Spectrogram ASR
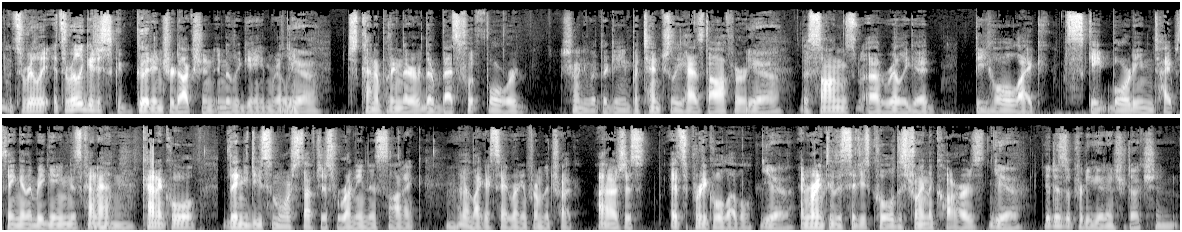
It's really it's really good, just a good introduction into the game. Really, Yeah, just kind of putting their their best foot forward, showing you what the game potentially has to offer. Yeah. The song's uh, really good. The whole like skateboarding type thing in the beginning is kind of Mm-hmm. kind of cool. Then you do some more stuff just running as Sonic, and Mm-hmm. then like I said, running from the truck. I don't know. It's just it's a pretty cool level. Yeah. And running through the city's cool. Destroying the cars. Yeah, it is a pretty good introduction.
